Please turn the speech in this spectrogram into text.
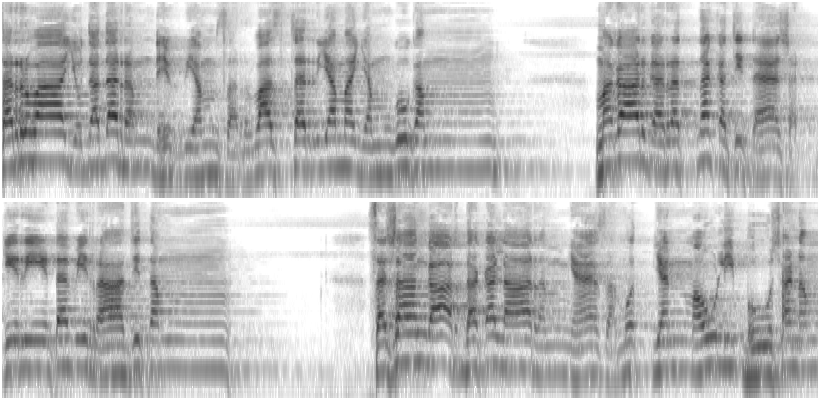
सर्वायुधधरं दिव्यं सर्वाश्चर्यमयं गुगम् मगार्गरत्नखचित षट्किरीटविराजितम् शशाङ्गार्धकलारम्य समुद्यन्मौलिभूषणम्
